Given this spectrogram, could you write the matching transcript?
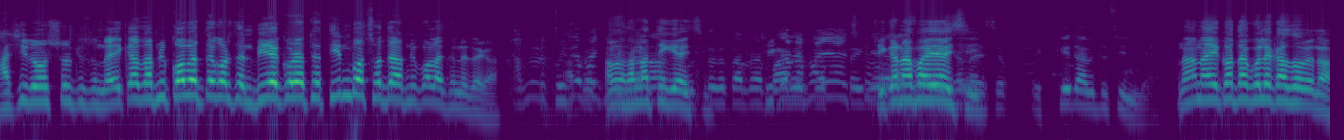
হাসি রহস্য কিছু না এই কাজ আপনি কবে করছেন? বিয়ে করে তিন বছর ধরে আপনি পলাইছেন এই জায়গা। আমরা থানা থেকে আইছি। ঠিকানা পাই আইছি। না না এই কথা বলে কাজ হবে না।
